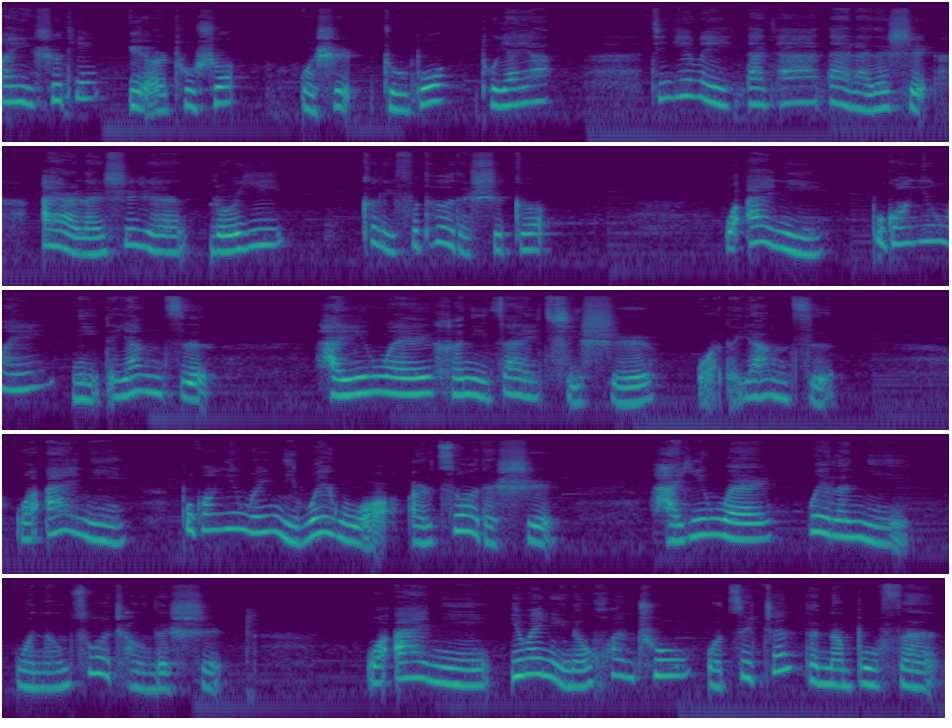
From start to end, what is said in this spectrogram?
欢迎收听《育儿兔说》，我是主播兔丫丫。今天为大家带来的是爱尔兰诗人罗伊·克里夫特的诗歌。我爱你，不光因为你的样子，还因为和你在一起时我的样子。我爱你，不光因为你为我而做的事，还因为为了你。我能做成的事，我爱你，因为你能唤出我最真的那部分。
